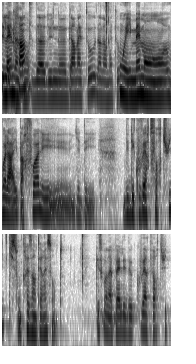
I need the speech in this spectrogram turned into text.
la en- crainte d'un- d'une dermato, d'un dermato oui, même en voilà, et parfois il y a des, des découvertes fortuites qui sont très intéressantes. Qu'est-ce qu'on appelle les découvertes fortuites?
